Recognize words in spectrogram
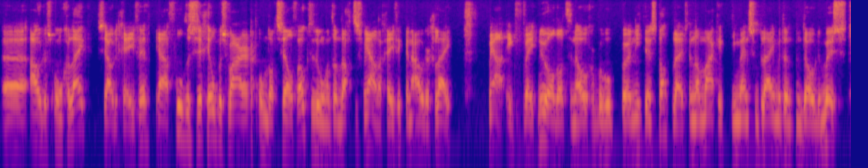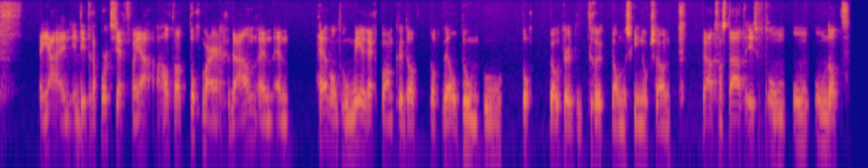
uh, ouders ongelijk zouden geven, ja, voelden ze zich heel bezwaard om dat zelf ook te doen. Want dan dachten ze van ja, dan geef ik een ouder gelijk. Maar ja, ik weet nu al dat een hoger beroep niet in stand blijft. En dan maak ik die mensen blij met een dode mus. En ja, en in dit rapport zegt van ja, had dat toch maar gedaan. En, en, hè, want hoe meer rechtbanken dat, dat wel doen, hoe toch groter de druk dan misschien op zo'n Raad van State is om, om, om dat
